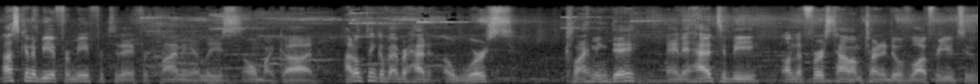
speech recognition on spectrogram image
That's gonna be it for me for today, for climbing at least. Oh my God. I don't think I've ever had a worse climbing day, and it had to be on the first time I'm trying to do a vlog for YouTube.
